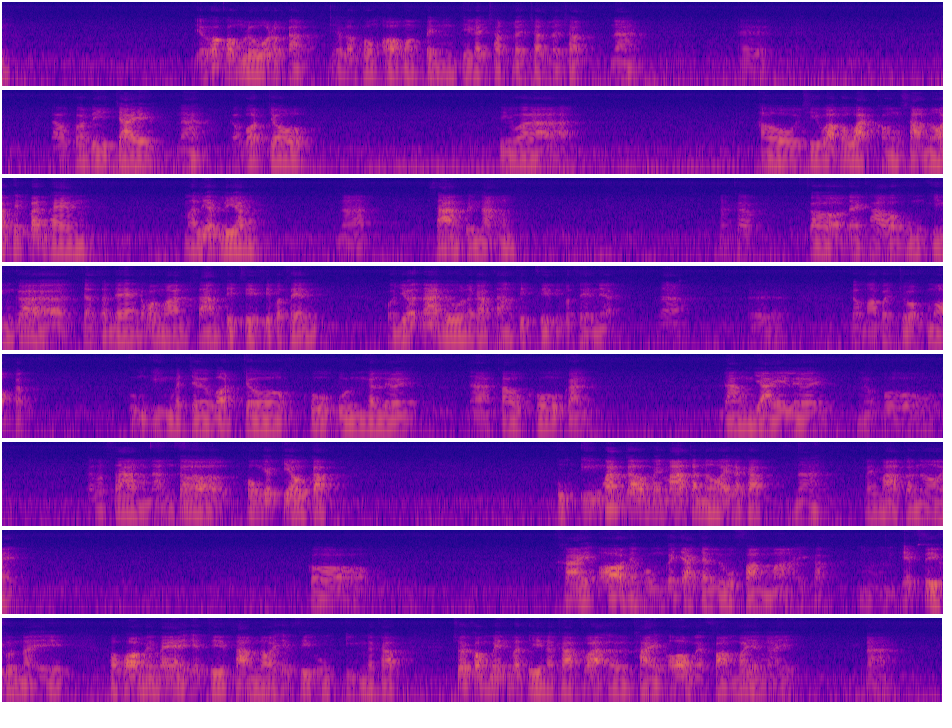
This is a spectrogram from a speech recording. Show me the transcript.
ดี๋ยวก็คงรู้หรอกครับ เดี๋ยวก็คงออกมาเป็นทีละช็อตละช็อตละช็อตนะเออเราก็ดีใจนะกับบอสโจ ที่ว่า เอาชีวประวัติของสาวน้อยเพชรบ้านแพง มาเรียบเรียงนะสร้างเป็นหนังนะครับ ก็ได้ข่าวว่าอุ้งอิงก็จะแสดงก็ประมาณ 30-40% ก็เยอะน่าดูนะครับ30-40%เนี่ยนะเออก็มาประจวบเหมาะกับอุ้งอิงมาเจอบอสโจคู่บุญกันเลยนะเข้าคู่กัน ดังใหญ่เลยโอ้โหแล้วมาสร้างหนังก็คงจะเกี่ยวกับอุ้งอิงมากก็ไม่มากก็น้อยนะครับนะไม่มากก็น้อย ก็ ค่ายอ้อเนี่ยผมก็อยากจะรู้ความหมายครับเอฟซีคนไหนพ่อพ่อแม่แม่เอฟซีสามน้อยเอฟซีอุ้งอิงนะครับ ช่วยคอมเมนต์มาทีนะครับ ว่าเออคายอ้อหมายความว่ายังไงนะ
